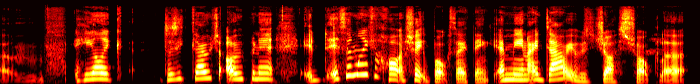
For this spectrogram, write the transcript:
Um, he like does he go to open it? it it's in like a heart shaped box, I think. I mean, I doubt it was just chocolate.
